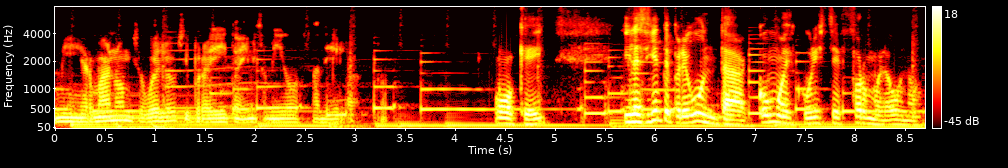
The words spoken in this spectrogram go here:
mi hermano, mis abuelos y por ahí también mis amigos, Daniela. Ok. Y la siguiente pregunta, ¿cómo descubriste Fórmula 1?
